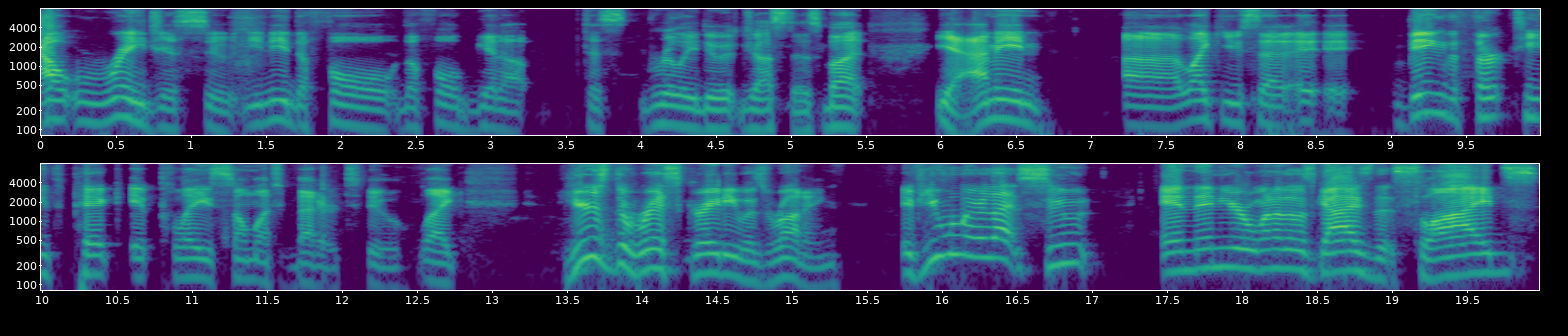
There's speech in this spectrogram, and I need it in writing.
Outrageous suit. You need the full the full get up to really do it justice. But yeah, I mean, uh, like you said, it, it, being the 13th pick, it plays so much better too. Like, here's the risk Gradey was running. If you wear that suit and then you're one of those guys that slides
